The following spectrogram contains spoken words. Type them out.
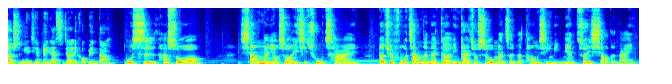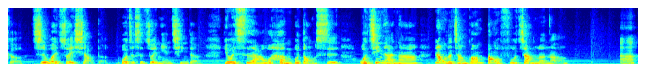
二十年前被人家吃掉了一口便当。不是，他说，像我们有时候一起出差，要去付账的那个，应该就是我们整个同行里面最小的那一个，职位最小的，或者是最年轻的。有一次啊，我很不懂事，我竟然啊让我的长官帮我付账了呢。啊，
